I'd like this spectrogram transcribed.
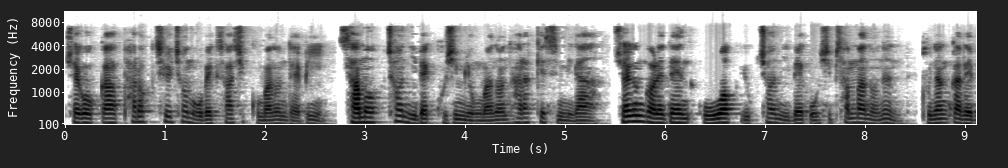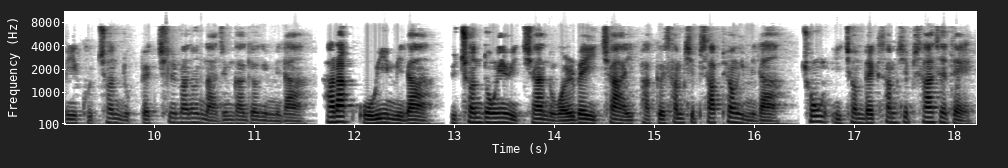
최고가 8억 7,549만원 대비 3억 1,296만원 하락했습니다. 최근 거래된 5억 6,253만원은 분양가 대비 9,607만원 낮은 가격입니다. 하락 5위입니다. 유천동에 위치한 월배 2차 아이파크 34평입니다. 총 2,134세대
